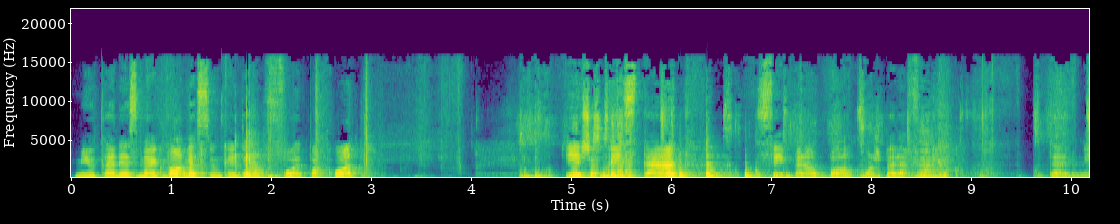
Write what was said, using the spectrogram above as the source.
Miután ez megvan, veszünk egy darab folpakot, és a tésztát szépen abba most bele fogjuk tenni.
